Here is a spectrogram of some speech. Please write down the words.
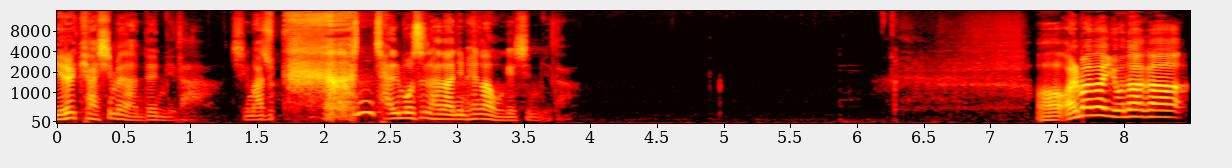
이렇게 하시면 안 됩니다. 지금 아주 큰 잘못을 하나님 행하고 계십니다. 어, 얼마나 요나가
